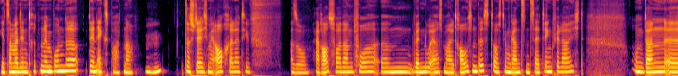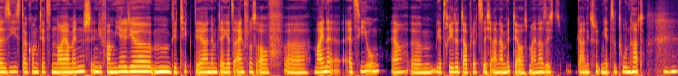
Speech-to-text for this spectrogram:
Jetzt haben wir den dritten im Bunde, den Ex-Partner. Mhm. Das stelle ich mir auch relativ also herausfordernd vor, ähm, wenn du erstmal draußen bist aus dem ganzen Setting vielleicht und dann äh, siehst, da kommt jetzt ein neuer Mensch in die Familie, hm, wie tickt der, nimmt der jetzt Einfluss auf äh, meine Erziehung? Ja, ähm, jetzt redet da plötzlich einer mit, der aus meiner Sicht gar nichts mit mir zu tun hat. Mhm.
